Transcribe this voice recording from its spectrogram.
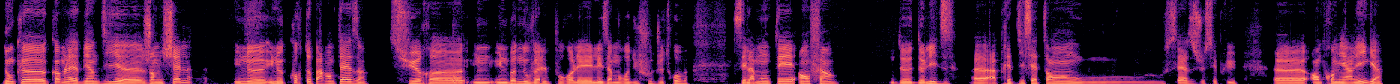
Donc, euh, comme l'a bien dit euh, Jean-Michel, une, une courte parenthèse sur euh, une, une bonne nouvelle pour les, les amoureux du foot, je trouve. C'est la montée enfin de, de Leeds euh, après 17 ans ou 16, je sais plus, euh, en première ligue,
